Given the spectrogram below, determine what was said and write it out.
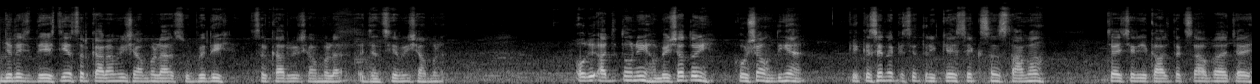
ਜਿਹਦੇ ਵਿੱਚ ਦੇਸ਼ ਦੀਆਂ ਸਰਕਾਰਾਂ ਵੀ ਸ਼ਾਮਲ ਆ, ਸੂਬੇ ਦੀ ਸਰਕਾਰ ਵੀ ਸ਼ਾਮਲ ਹੈ ਏਜੰਸੀਆਂ ਵੀ ਸ਼ਾਮਲ ਹੈ ਔਰ ਅੱਜ ਤੋਂ ਨਹੀਂ, ਹਮੇਸ਼ਾ ਤੋਂ ਹੀ ਕੋਸ਼ਿਸ਼ਾਂ ਹੁੰਦੀਆਂ ਕਿ ਕਿਸੇ ਨਾ ਕਿਸੇ ਤਰੀਕੇ ਸਿੱਖ ਸੰਸਥਾਵਾਂ, ਚਾਹੇ ਸ਼੍ਰੀ ਅਕਾਲ ਤਖਤ ਸਾਹਿਬ ਹੈ ਚਾਹੇ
